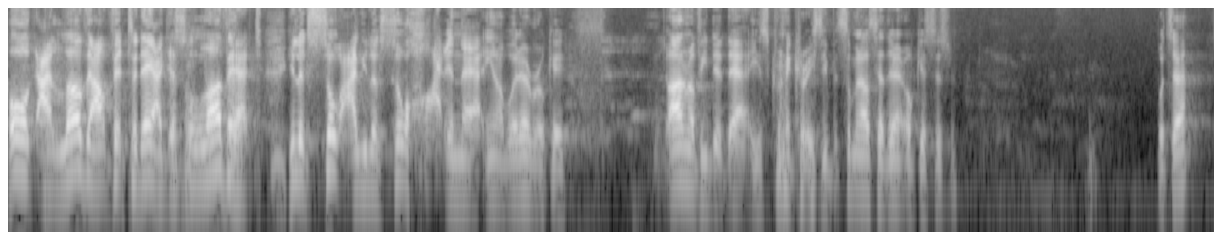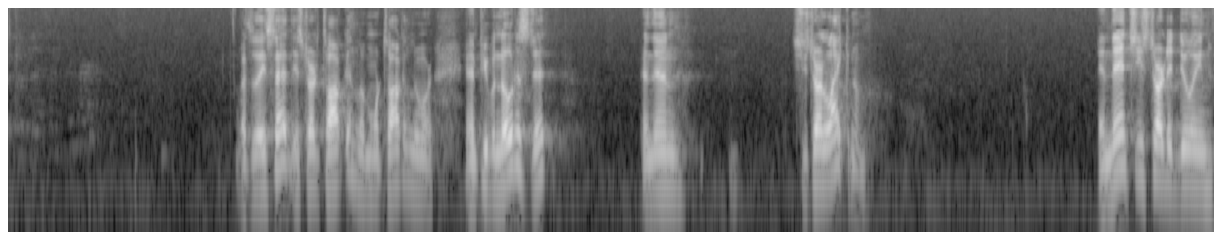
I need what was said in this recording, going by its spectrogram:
oh, I love the outfit today. I just love it. You look so you look so hot in that. You know, whatever. Okay. I don't know if he did that. He's kind of crazy, but someone else said that. Okay, sister. What's that? That's what they said. They started talking, a little more talking, a little more. And people noticed it. And then she started liking him. And then she started doing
